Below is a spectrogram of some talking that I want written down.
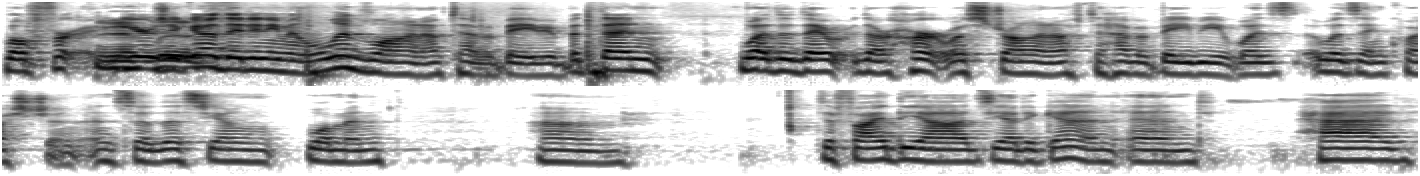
well, for years live. ago, they didn't even live long enough to have a baby. But then, whether they, their heart was strong enough to have a baby was was in question. And so, this young woman um, defied the odds yet again and had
